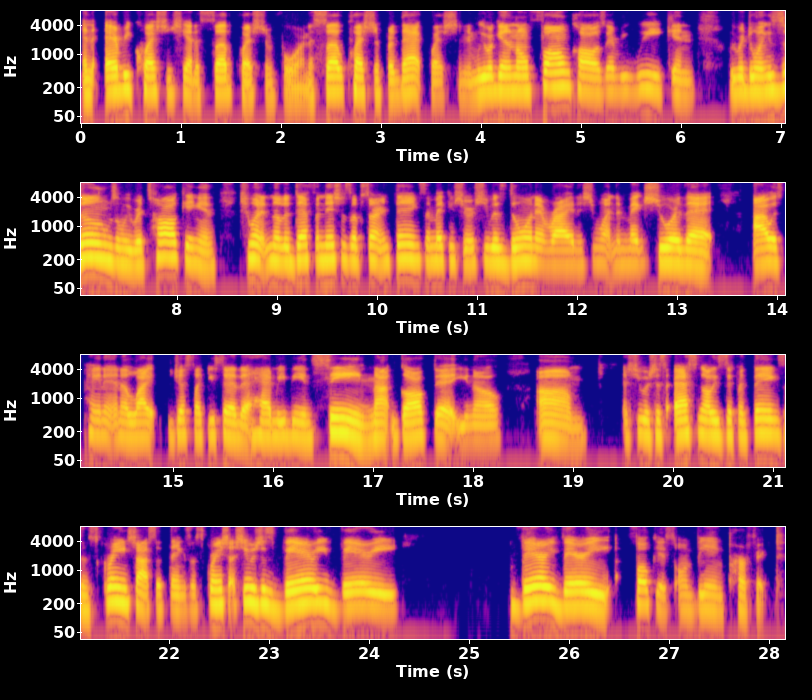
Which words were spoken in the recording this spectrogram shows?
And every question she had a sub question for and a sub question for that question. And we were getting on phone calls every week and we were doing Zooms and we were talking and she wanted to know the definitions of certain things and making sure she was doing it right. And she wanted to make sure that I was painted in a light, just like you said, that had me being seen, not gawked at, you know. Um, and she was just asking all these different things and screenshots of things and screenshots. She was just very, very, very, very focused on being perfect.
